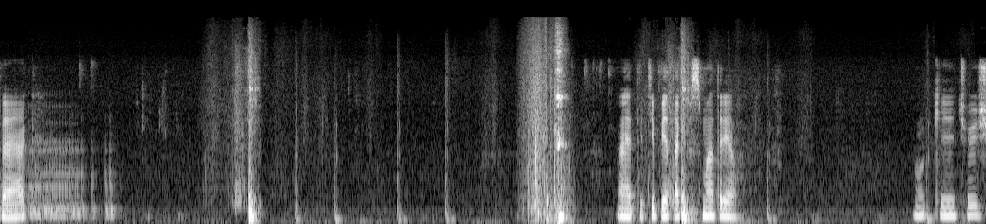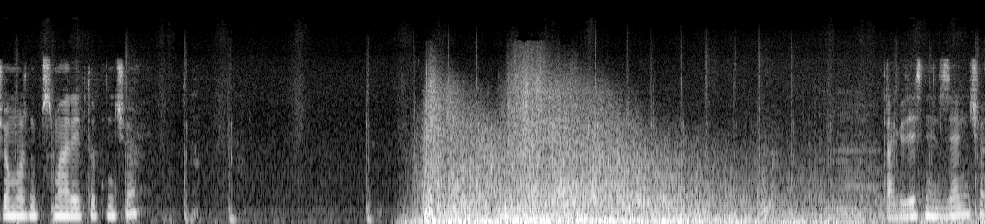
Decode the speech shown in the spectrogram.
Так. А, это типа я так посмотрел. Окей, что еще можно посмотреть? Тут ничего. Так, здесь нельзя ничего.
